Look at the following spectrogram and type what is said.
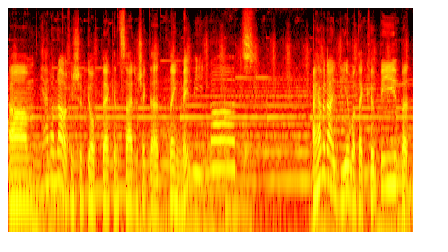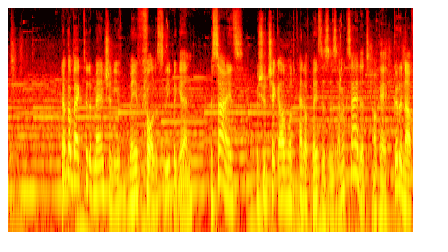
Um, yeah, I don't know if you should go back inside and check that thing. Maybe not. I have an idea what that could be, but don't go back to the mansion. You may fall asleep again. Besides, we should check out what kind of place this is. I'm excited. Okay, good enough.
